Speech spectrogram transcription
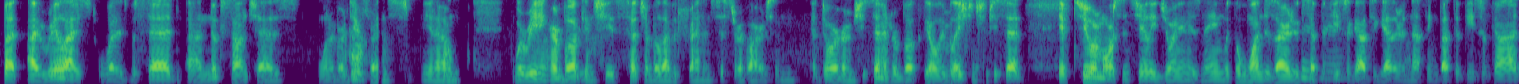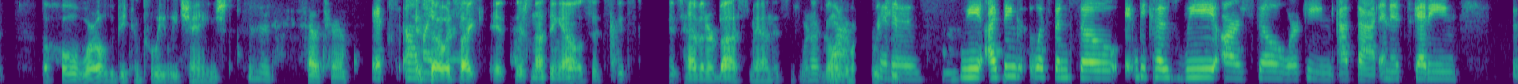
but I realized what it was said, uh, Nouk Sanchez, one of our dear oh. friends, you know, we're reading her book and she's such a beloved friend and sister of ours and adore her. And she said in her book, The Holy Relationship, she said, if two or more sincerely join in his name with the one desire to accept mm-hmm. the peace of God together and nothing but the peace of God, the whole world would be completely changed. Mm-hmm. So true. It's oh and so gosh. it's like it there's nothing else. It's it's it's heaven or bust, man. It's we're not going yeah, anywhere. We it keep... is. We I think what's been so because we are still working at that and it's getting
